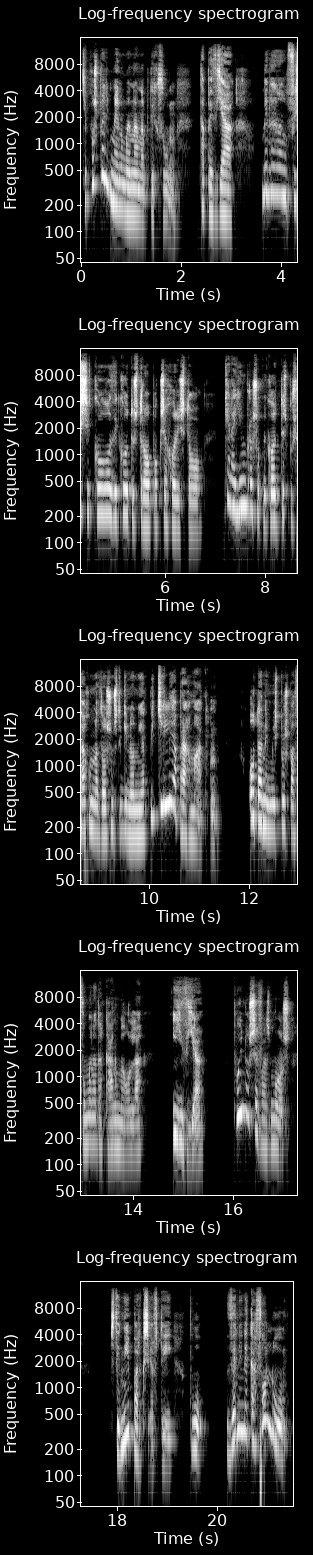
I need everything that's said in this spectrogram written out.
Και πώς περιμένουμε να αναπτυχθούν τα παιδιά με έναν φυσικό δικό τους τρόπο ξεχωριστό και να γίνουν προσωπικότητες που θα έχουν να δώσουν στην κοινωνία ποικιλία πραγμάτων; Όταν εμείς προσπαθούμε να τα κάνουμε όλα ίδια. Πού είναι ο σεβασμός στην ύπαρξη αυτή που δεν είναι καθόλου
